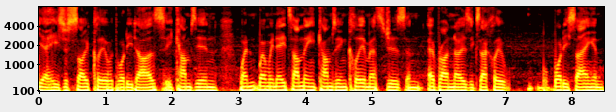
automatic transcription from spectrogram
yeah, he's just so clear with what he does. He comes in when when we need something. He comes in clear messages, and everyone knows exactly what he's saying, and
